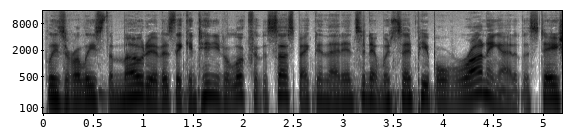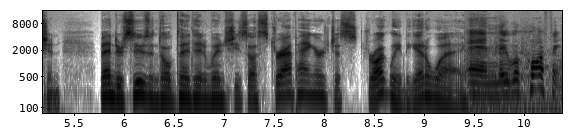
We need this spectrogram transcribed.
Police have released the motive as they continue to look for the suspect in that incident, which sent people running out of the station. Vendor Susan told 1010 when she saw strap hangers just struggling to get away. And they were coughing.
